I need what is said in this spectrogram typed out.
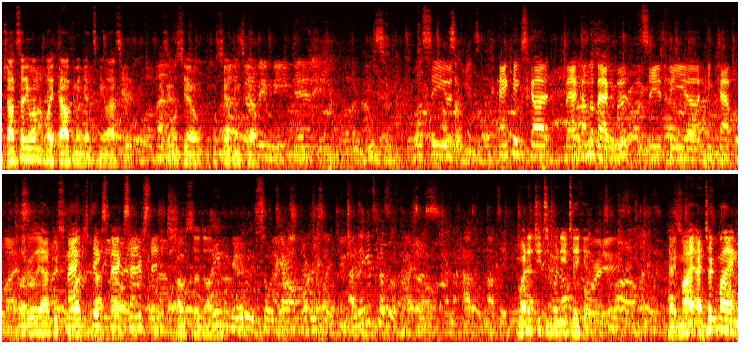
John said he wanted to play Falcon against me last week, so we'll see how we'll see how things go. We'll see. Pancake's got back on the back foot. Let's see if he uh, can capitalize. Literally after school, I Mac just takes back out. center stage. I was so I'm done. literally so exhausted every single day. I think it's because of the taxes and have not taking. When did you when did you take it? Okay, my I took mine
